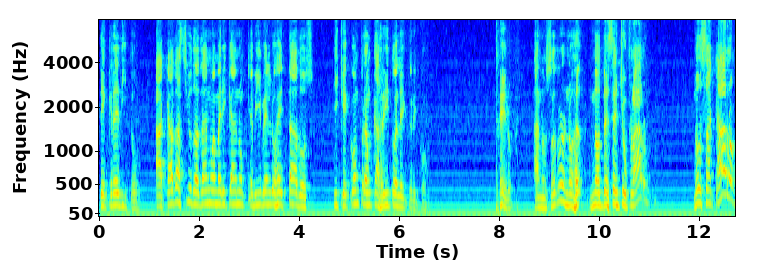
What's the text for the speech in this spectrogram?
de crédito a cada ciudadano americano que vive en los estados y que compra un carrito eléctrico. Pero a nosotros nos, nos desenchuflaron, nos sacaron.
